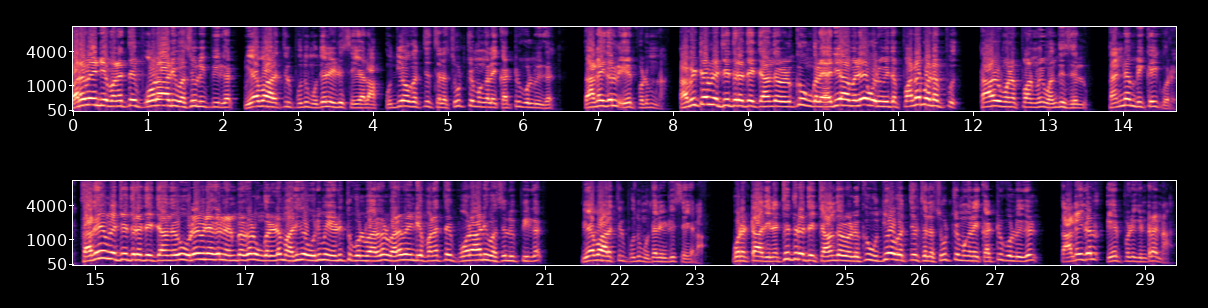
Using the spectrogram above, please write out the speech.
வரவேண்டிய பணத்தை போராடி வசூலிப்பீர்கள். வியாபாரத்தில் புது முதலீடு செய்யலாம். உத்தியோகத்தில் சில சூட்சமங்களை கற்றுக்கொள்வீர்கள். தடைகள் ஏற்படும் நான் அவிட்டம் நட்சத்திரத்தை சார்ந்தவர்களுக்கு உங்களை அறியாமலே ஒருவித படபடப்பு தாழ்வு மனப்பான்மை வந்து செல்லும். தன்னம்பிக்கை குறை. சதயம் நட்சத்திரத்தை சார்ந்தவர்கள் உறவினர்கள் நண்பர்கள் உங்களிடம் அதிக உரிமை எடுத்துக்கொள்வார்கள் வரவேண்டிய பணத்தை போராடி வசூலிப்பீர்கள். வியாபாரத்தில் புது முதலீடு செய்யலாம். புரட்டாதி நட்சத்திரத்தை சார்ந்தவர்களுக்கு உத்தியோகத்தில் சில சூட்சமங்களை கற்றுக்கொள்வீர்கள். தடைகள் ஏற்படுகின்றன.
